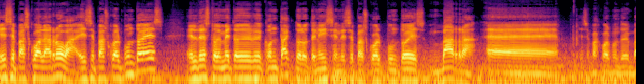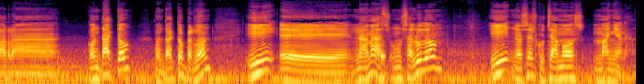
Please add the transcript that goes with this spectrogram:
spascual arroba spascual.es. El resto de métodos de contacto lo tenéis en spascual.es barra spascual.es barra contacto, contacto, perdón. Y nada más, un saludo y nos escuchamos mañana.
